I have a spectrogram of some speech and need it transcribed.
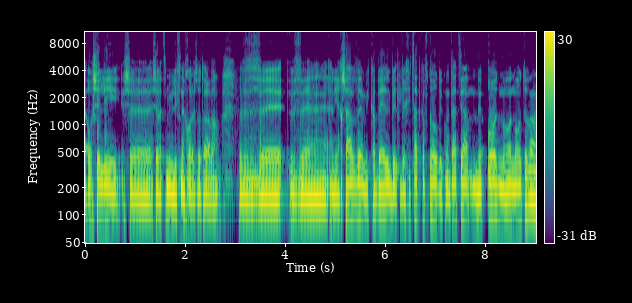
או שלי, ש, של עצמי מלפני חודש, זה אותו דבר. ו, ואני עכשיו מקבל בלחיצת כפתור דוקומנטציה מאוד מאוד מאוד טובה,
